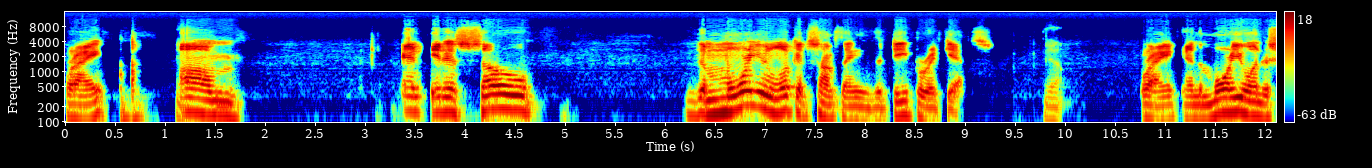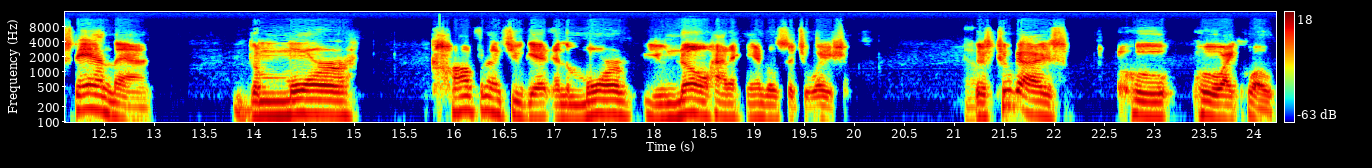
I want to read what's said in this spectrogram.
Right? Um, and it is so the more you look at something the deeper it gets. Right and the more you understand that the more confidence you get and the more you know how to handle situations Yeah. there's two guys who who i quote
